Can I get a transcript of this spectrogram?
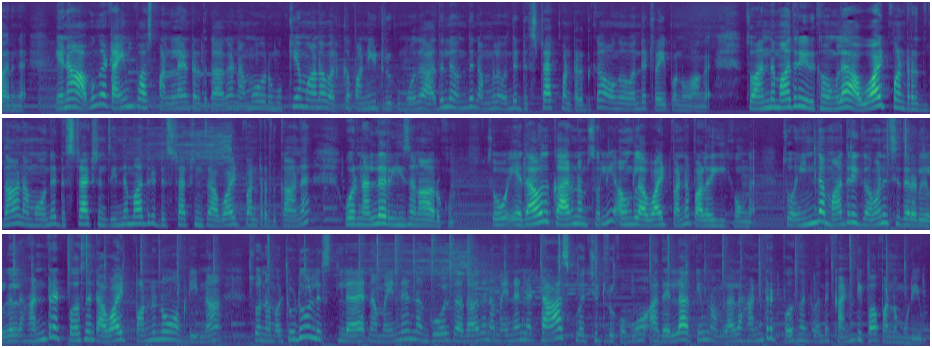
பாருங்கள் ஏன்னா அவங்க டைம் பாஸ் பண்ணலன்றதுக்காக நம்ம ஒரு முக்கியமான ஒர்க்கை பண்ணிகிட்டு இருக்கும்போது அதில் வந்து நம்மளை வந்து டிஸ்ட்ராக்ட் பண்ணுறதுக்கு அவங்க வந்து ட்ரை பண்ணுவாங்க. ஸோ அந்த மாதிரி இருக்கவங்கள அவாய்ட் பண்ணுறது பண்ணுறது தான் நம்ம வந்து டிஸ்ட்ராக்ஷன்ஸ் இந்த மாதிரி டிஸ்ட்ராக்ஷன்ஸ் அவாய்ட் பண்ணுறதுக்கான ஒரு நல்ல ரீசனாக இருக்கும். ஸோ ஏதாவது காரணம் சொல்லி அவங்கள அவாய்ட் பண்ண பழகிக்கோங்க. ஸோ இந்த மாதிரி கவனச்சிதறல்கள் ஹண்ட்ரட் பர்சன்ட் அவாய்ட் பண்ணணும் அப்படின்னா ஸோ நம்ம டு டூ லிஸ்ட்டில் நம்ம என்னென்ன கோல்ஸ் அதாவது நம்ம என்னென்ன டாஸ்க் வச்சுட்டு இருக்கோமோ அது எல்லாத்தையும் நம்மளால் ஹண்ட்ரட் பர்சன்ட் வந்து கண்டிப்பாக பண்ண முடியும்.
